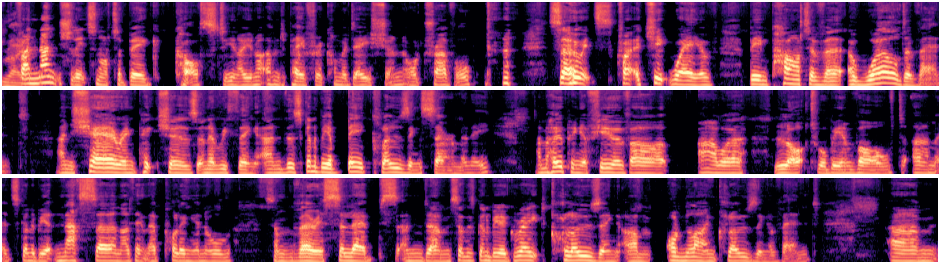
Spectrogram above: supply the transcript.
right. financially, it's not a big cost. You know, you're not having to pay for accommodation or travel. so it's quite a cheap way of being part of a, a world event and sharing pictures and everything. And there's going to be a big closing ceremony. I'm hoping a few of our, our, lot will be involved. Um, it's going to be at NASA, and I think they're pulling in all some various celebs, and um, so there's going to be a great closing um, online closing event. Um,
